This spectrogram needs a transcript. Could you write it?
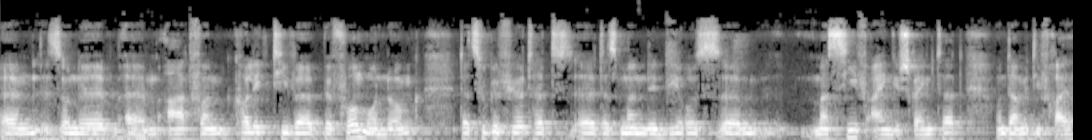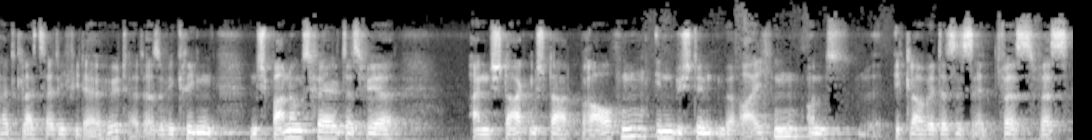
ähm, so eine Art von kollektiver Bevormundung dazu geführt hat, äh, dass man den Virus massiv eingeschränkt hat und damit die Freiheit gleichzeitig wieder erhöht hat. Also wir kriegen ein Spannungsfeld, dass wir einen starken Staat brauchen in bestimmten Bereichen. Und ich glaube, das ist etwas, was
